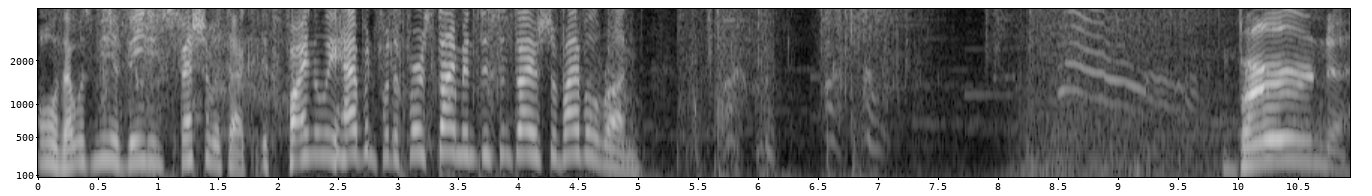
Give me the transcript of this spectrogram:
Oh, that was me evading special attack. It finally happened for the first time in this entire survival run. Burn!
